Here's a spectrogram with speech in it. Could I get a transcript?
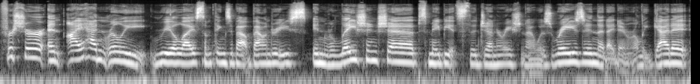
For sure. And I hadn't really realized some things about boundaries in relationships. Maybe it's the generation I was raised in that I didn't really get it.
